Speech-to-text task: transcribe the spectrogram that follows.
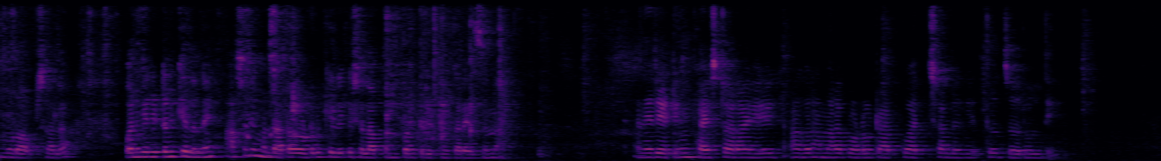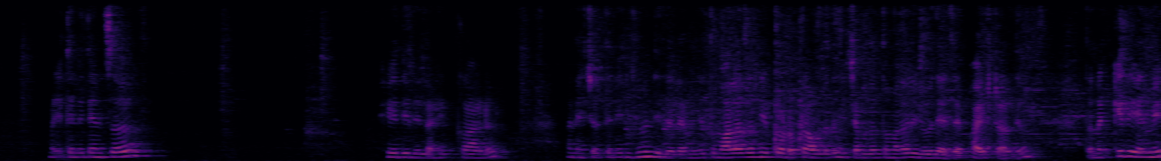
मूड ऑफ झाला. पण मी रिटर्न केलं नाही. असं नाही म्हणलं आता ऑर्डर केले कशाला आपण परत रिटर्न करायचं ना? आणि रेटिंग फाइव स्टार आहे. अगर हमारा प्रोडक्ट आपको अच्छा लगे तर ज़रूर दे. म्हणजे त्यांनी त्यांचं हे दिलेलं आहे कार्ड आणि ह्याच्यावर त्यांनी लिहून दिलेलं आहे. म्हणजे तुम्हाला जर हे प्रोडक्ट आवडलं तर ह्याच्याबद्दल तुम्हाला रिव्ह्यू द्यायचा आहे. फाईव्ह स्टार देऊन. तर नक्की देईन मी.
